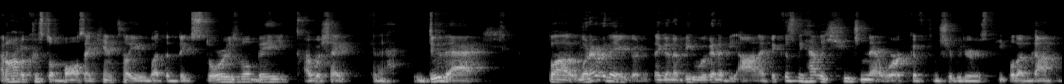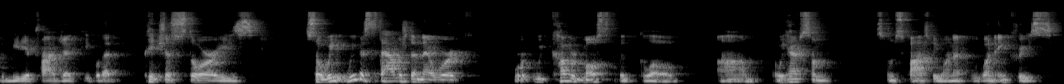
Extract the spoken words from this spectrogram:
I don't have a crystal ball, so I can't tell you what the big stories will be. I wish I could do that. But whatever they, they're going to be, we're going to be on it because we have a huge network of contributors, people that have gone through the media project, people that pitch us stories. So we, we've established a network. We covered most of the globe. Um, we have some some spots we want to want to increase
